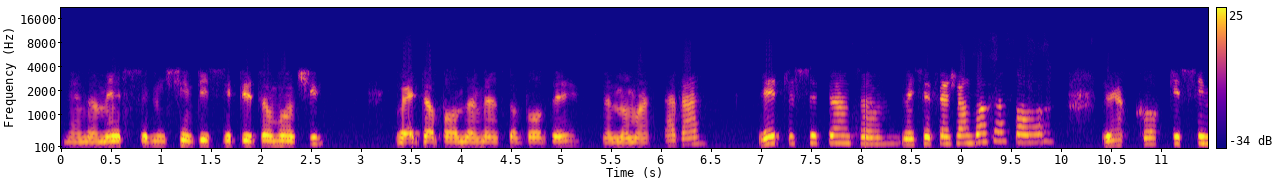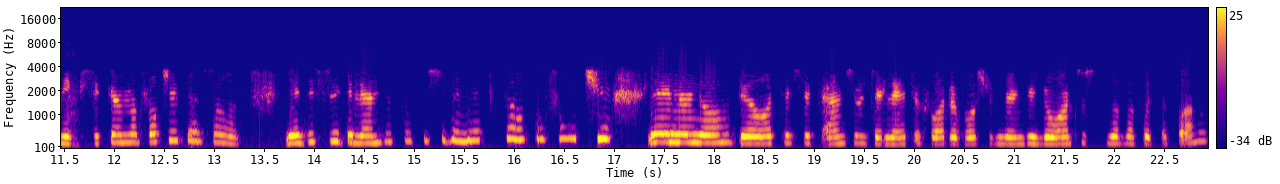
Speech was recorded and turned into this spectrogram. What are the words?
Men de är mi simpi sipi to mochi. Red up on the mess of body. Men de har stara. Lite sitter som vi ser för som bakar på. La coque si mexicain fortsätter så. Jag är Sydländer på Sydamerika på fortsätter. Länder då, det åter sitt ansvar till lätt för det var som den Johan så stora på det fall.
